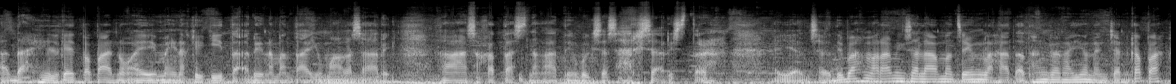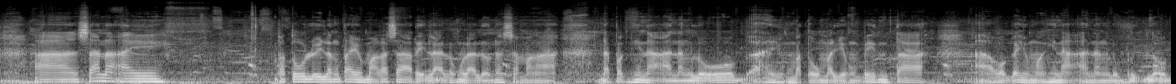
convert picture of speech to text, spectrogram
ah, dahil kahit papaano ay may nakikita rin naman tayo mga kasari ah, sa katas ng ating pagsasari-sari store. Ayan, so 'di ba? Maraming salamat sa inyong lahat at hanggang ngayon nandyan ka pa. Ah, sana ay patuloy lang tayo makasari lalong lalo na sa mga napanghinaan ng loob. Ah, yung matumal yung benta. Ah, huwag kayong manghinaan ng loob, loob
